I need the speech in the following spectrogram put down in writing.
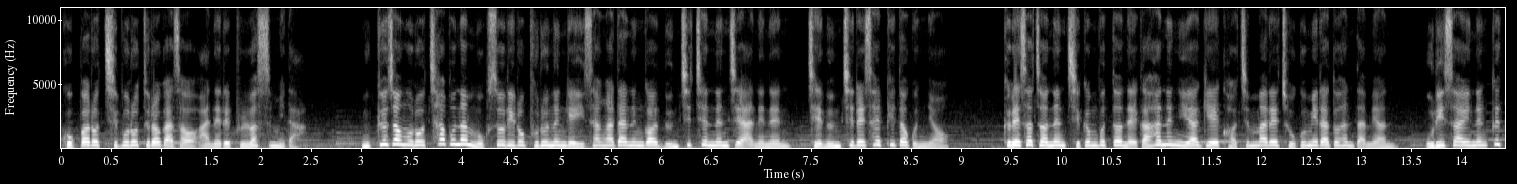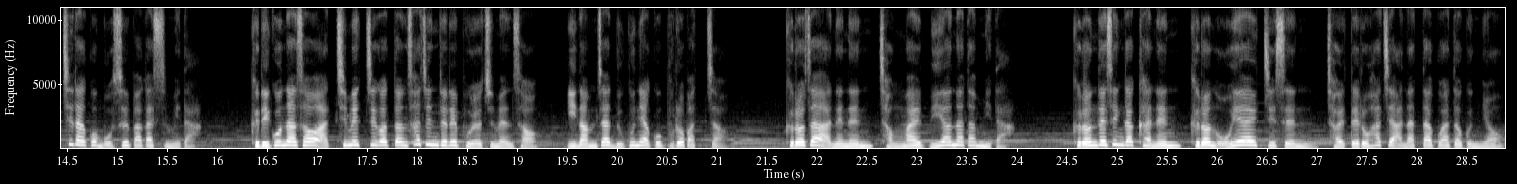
곧바로 집으로 들어가서 아내를 불렀습니다. 무표정으로 차분한 목소리로 부르는 게 이상하다는 걸 눈치챘는지 아내는 제 눈치를 살피더군요. 그래서 저는 지금부터 내가 하는 이야기에 거짓말을 조금이라도 한다면 우리 사이는 끝이라고 못을 박았습니다. 그리고 나서 아침에 찍었던 사진들을 보여주면서 이 남자 누구냐고 물어봤죠. 그러자 아내는 정말 미안하답니다. 그런데 생각하는 그런 오해할 짓은 절대로 하지 않았다고 하더군요.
